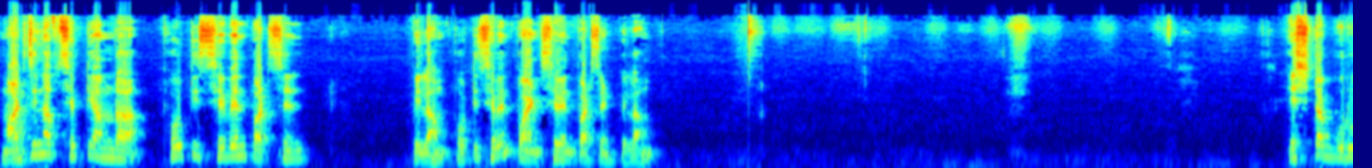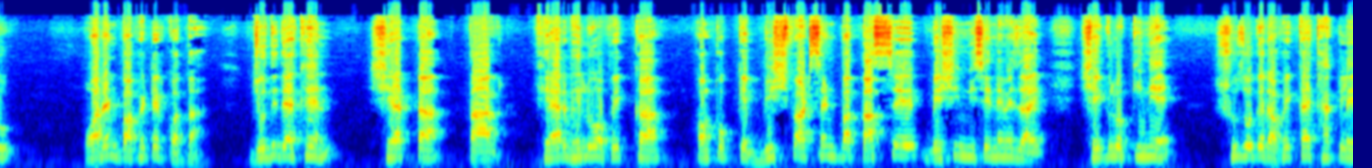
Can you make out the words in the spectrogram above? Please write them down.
মার্জিন অফ সেফটি আমরা ফোরটি সেভেন পার্সেন্ট পেলাম forty seven point seven percent পেলাম স্টক গুরু ওয়ারেন বাফেটের কথা। যদি দেখেন শেয়ারটা তার ফেয়ার ভ্যালু অপেক্ষা কমপক্ষে বিশ পার্সেন্ট বা তার চেয়ে বেশি নিচে নেমে যায়, সেগুলো কিনে সুযোগের অপেক্ষায় থাকলে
